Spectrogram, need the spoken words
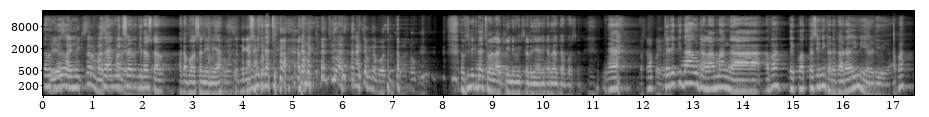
Tem- Ya, yuk, selain mixer, selain mixer kita sudah agak bosan ini ya. Bosan dengan ini kita jual. Cuma setengah jam udah bosan. habis ini kita jual lagi nih mixernya ini karena udah bosan ya. Apa ya? jadi kita udah lama nggak apa take podcast ini gara-gara ini ya Rio ya? Apa?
